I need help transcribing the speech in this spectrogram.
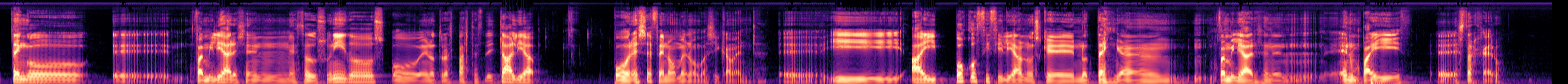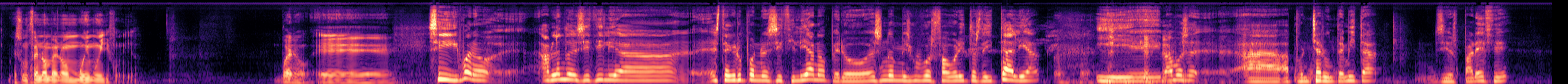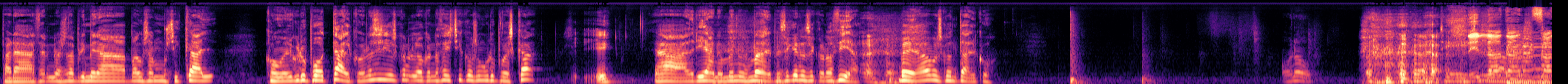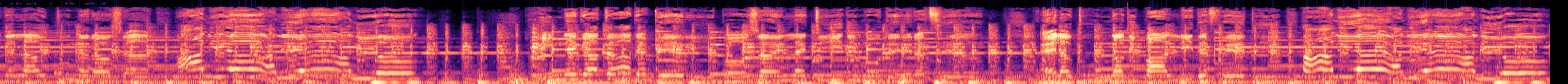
tengo eh, familiares en Estados Unidos o en otras partes de Italia por ese fenómeno, básicamente. Eh, y hay pocos sicilianos que no tengan familiares en, en- en un país eh, extranjero. Es un fenómeno muy, muy difundido. Bueno, eh, Sí, bueno, hablando de Sicilia, este grupo no es siciliano, pero es uno de mis grupos favoritos de Italia. Y vamos a, a ponchar un temita, si os parece, para hacernos la primera pausa musical con el grupo Talco. No sé si os con- lo conocéis, chicos, un grupo ska. Sí. Ah, Adriano, menos mal, pensé que no se conocía. Venga, vamos con Talco. ¿O no? Nella danza dell'autunno rosa Alie, alie, alio. Rinnegata da che riposa in letti di moderazione. È l'autunno di pallide feti Alie, alie, alio.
